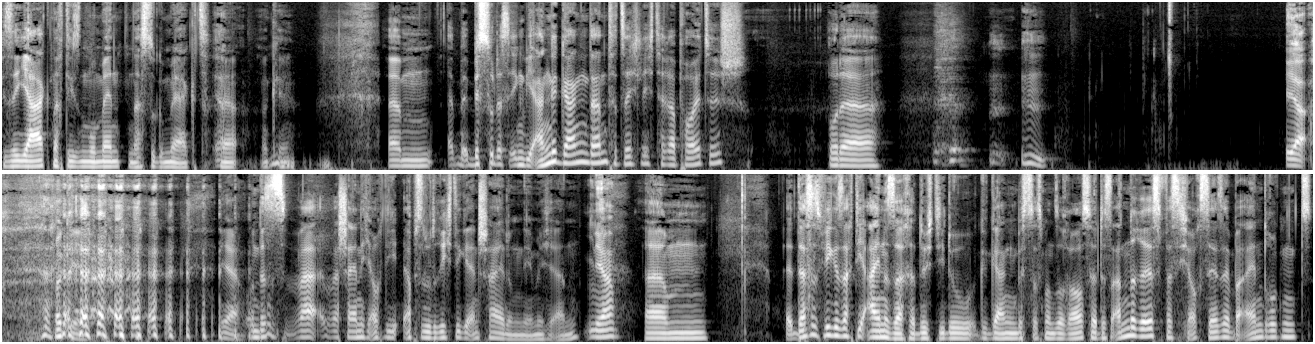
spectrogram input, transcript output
diese Jagd nach diesen Momenten, hast du gemerkt. Ja, ja okay. Mhm. Ähm, bist du das irgendwie angegangen dann tatsächlich therapeutisch? Oder? Ja. Okay. ja, und das war wahrscheinlich auch die absolut richtige Entscheidung, nehme ich an. Ja. Ähm, das ist wie gesagt die eine Sache, durch die du gegangen bist, dass man so raushört. Das andere ist, was ich auch sehr, sehr beeindruckend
